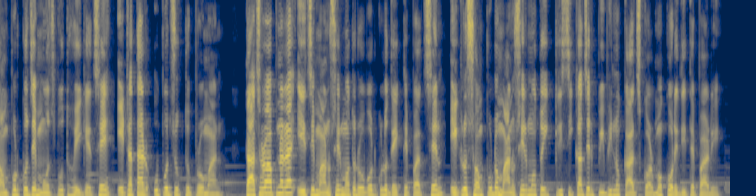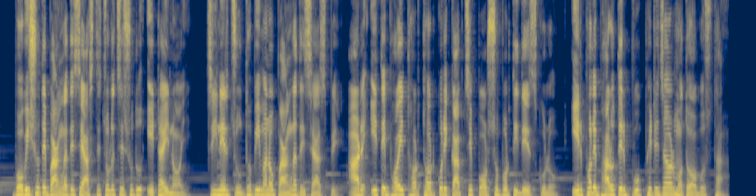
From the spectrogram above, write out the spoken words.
সম্পর্ক যে মজবুত হয়ে গেছে, এটা তার উপযুক্ত প্রমাণ। তাছাড়াও আপনারা এই যে মানুষের মতো রোবটগুলো দেখতে পাচ্ছেন, এগুলো সম্পূর্ণ মানুষের মতোই কৃষিকাজের বিভিন্ন কাজকর্ম করে দিতে পারে। ভবিষ্যতে বাংলাদেশে আসতে চলেছে শুধু এটাই নয়, চীনের যুদ্ধ বিমানও বাংলাদেশে আসবে। আর এতে ভয়ে থরথর করে কাঁপছে পার্শ্ববর্তী দেশগুলো। এর ফলে ভারতের বুক ফেটে যাওয়ার মতো অবস্থা।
